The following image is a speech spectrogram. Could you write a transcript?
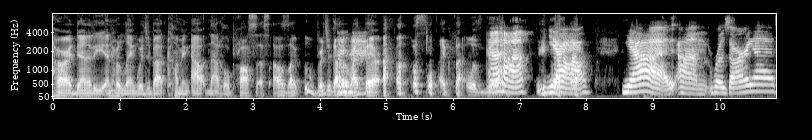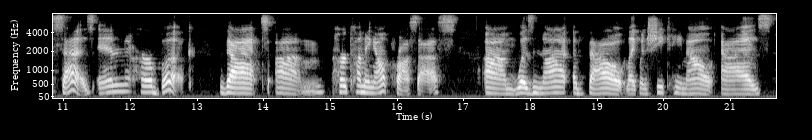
her identity and her language about coming out in that whole process, I was like, "Ooh, Bridget got it right there." I was like, "That was good." Uh-huh. Yeah. Yeah. Um, Rosaria says in her book that um, her coming out process um, was not about, like, when she came out as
